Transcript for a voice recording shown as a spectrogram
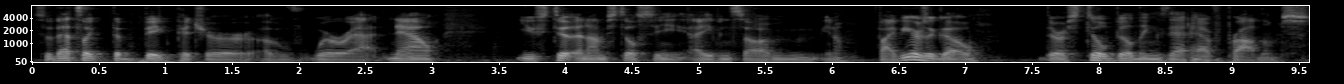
So that's like the big picture of where we're at now. You still, and I'm still seeing. I even saw, you know, five years ago. There are still buildings that have problems.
